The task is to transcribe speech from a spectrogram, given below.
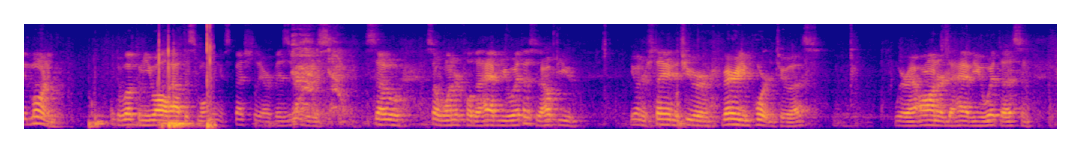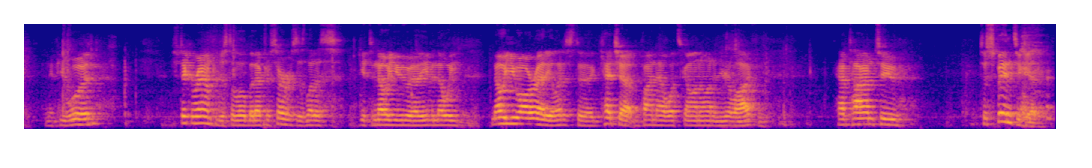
Good morning. I'd like to welcome you all out this morning, especially our visitors. It is so so wonderful to have you with us. I hope you you understand that you are very important to us. We're honored to have you with us, and, and if you would stick around for just a little bit after services, let us get to know you, uh, even though we know you already. Let us to catch up and find out what's going on in your life, and have time to to spend together.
